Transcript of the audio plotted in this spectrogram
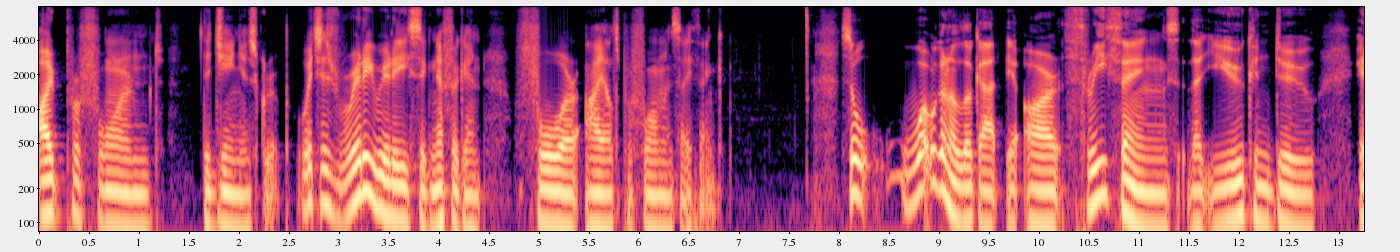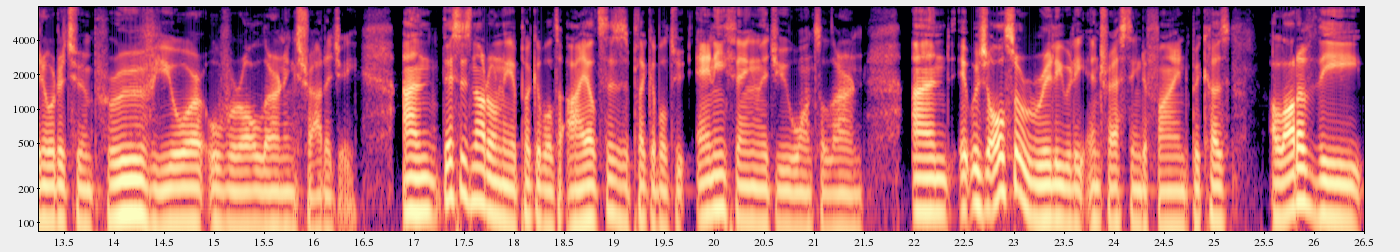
outperformed the genius group, which is really, really significant for IELTS performance, I think. So, what we're going to look at are three things that you can do in order to improve your overall learning strategy. And this is not only applicable to IELTS, this is applicable to anything that you want to learn. And it was also really, really interesting to find because a lot of the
